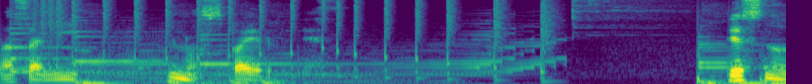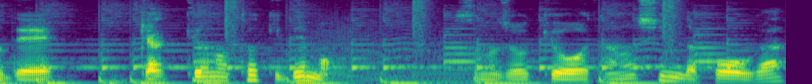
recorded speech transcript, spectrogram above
まさに負のスパイラルです。ですので、逆境の時でもその状況を楽しんだ方が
